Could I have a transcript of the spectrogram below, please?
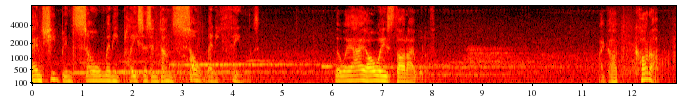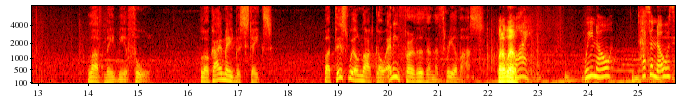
And she'd been so many places and done so many things. The way I always thought I would have. I got caught up. Love made me a fool. Look, I made mistakes. But this will not go any further than the three of us. Well, it will. Why? We know. Tessa knows.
